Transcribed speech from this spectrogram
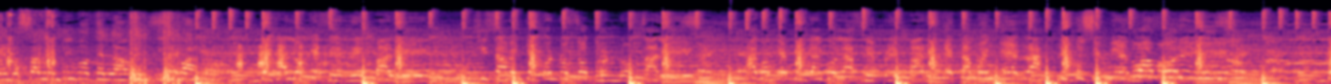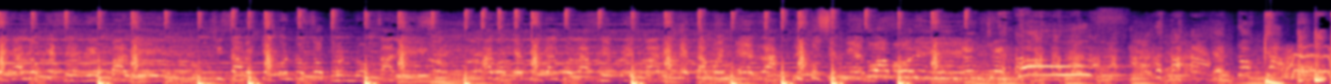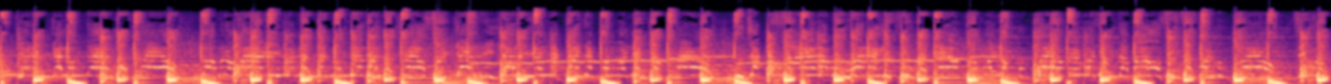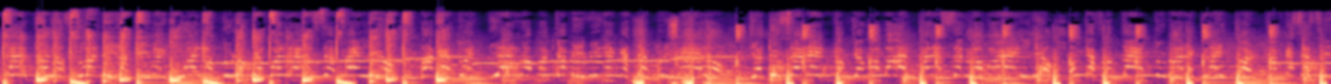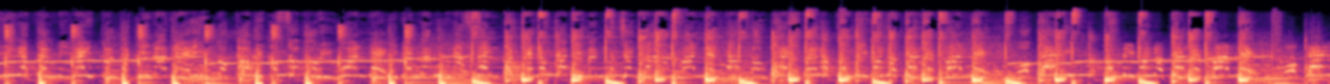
que los salen vivos de la 24. Déjalo que se resbale, si saben que con nosotros no sale. Hago que mi la se prepare, que estamos en guerra y sin miedo a morir.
